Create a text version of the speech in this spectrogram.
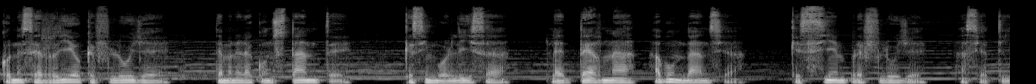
con ese río que fluye de manera constante, que simboliza la eterna abundancia que siempre fluye hacia ti.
